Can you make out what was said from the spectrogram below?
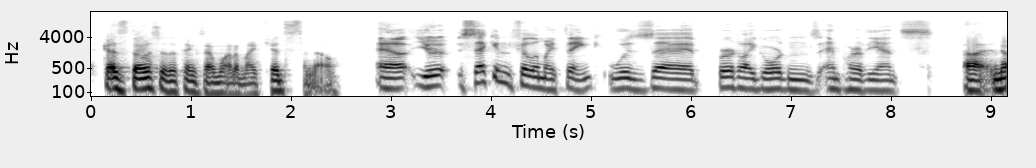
because those are the things I wanted my kids to know. Uh, your second film, I think, was uh, Bert I. Gordon's Empire of the Ants. Uh, no,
